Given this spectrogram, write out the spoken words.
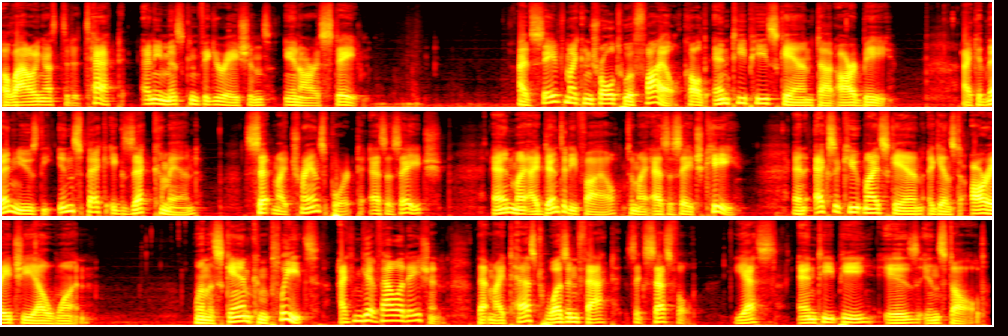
allowing us to detect any misconfigurations in our estate. I've saved my control to a file called ntpscan.rb. I can then use the inspec exec command set my transport to SSH and my identity file to my SSH key, and execute my scan against RHEL1. When the scan completes, I can get validation that my test was in fact successful. Yes, NTP is installed.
